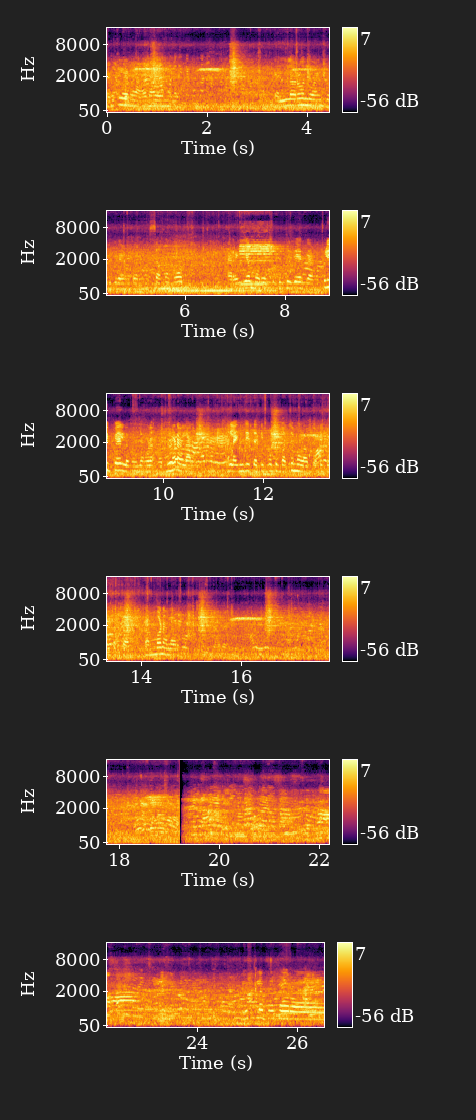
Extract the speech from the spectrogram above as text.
எடுக்கல அதனால எல்லோரும் எல்லாரும் வந்து வாங்கி குடிக்கிறாங்க பாருங்க. செம்ம மோர். நிறைய மோர் வச்சு கொடுத்துட்டே இருக்காங்க. புளிப்பே இல்லை கொஞ்சம் கூட. ரொம்ப நல்லா இருக்கும் நல்லா இஞ்சி தட்டி போட்டு பச்சை மிளகா போட்டு கொடுத்துருக்காங்க. ரொம்ப நல்லா இருக்கும் லிஃப்டில் போக போகிறோம்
